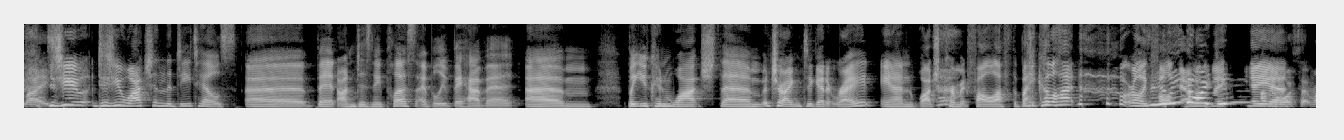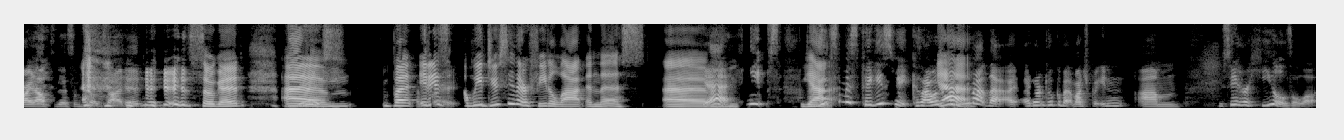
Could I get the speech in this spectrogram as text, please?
Like Did you did you watch in the details uh bit on Disney Plus? I believe they have it. Um but you can watch them trying to get it right and watch Kermit fall off the bike a lot or like fall Really? down No, I the bike. didn't. Yeah, I'm yeah. watch that right after this. I'm so excited. it's so good. Um but That's it is great. we do see their feet a lot in this. Um yeah, heaps. yeah. Heaps Miss Piggy's feet because I was Yeah. thinking about that. I, I don't talk about much, but in um, you see her heels a lot.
